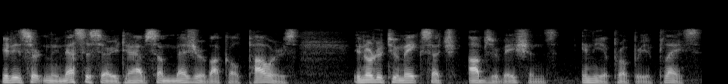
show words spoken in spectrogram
It is certainly necessary to have some measure of occult powers in order to make such observations in the appropriate place.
